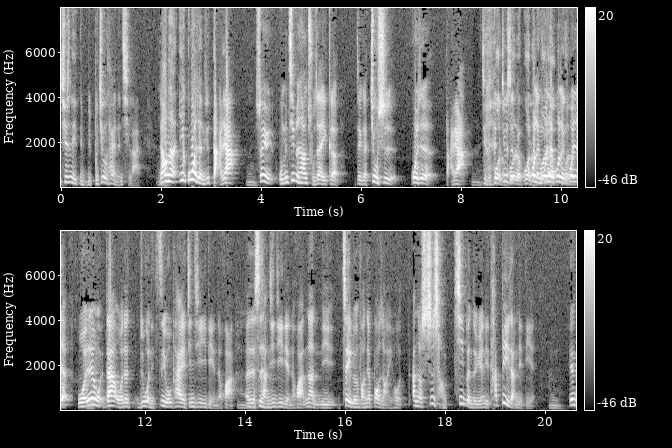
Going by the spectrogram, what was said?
其实你你你不救它也能起来，然后呢一过热你就打压，所以我们基本上处在一个这个救市过热。打压，就是就是过冷过冷过热过冷冷过热。我认为，当然我的，如果你自由派经济一点的话，呃，市场经济一点的话，那你这一轮房价暴涨以后，按照市场基本的原理，它必然得跌。嗯，因为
